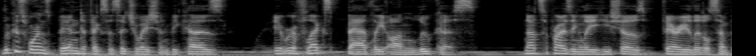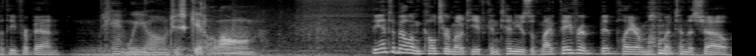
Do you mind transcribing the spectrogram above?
Lucas warns Ben to fix the situation because it reflects badly on Lucas. Not surprisingly, he shows very little sympathy for Ben. Can't we all just get along? The antebellum culture motif continues with my favorite bit player moment in the show.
